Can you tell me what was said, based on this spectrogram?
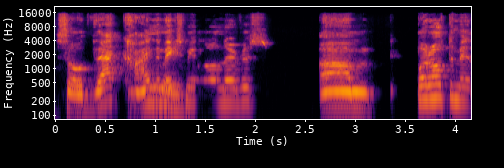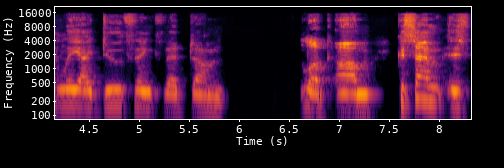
So that kind of makes me a little nervous. Um, but ultimately, I do think that um, look, um, Kassem is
